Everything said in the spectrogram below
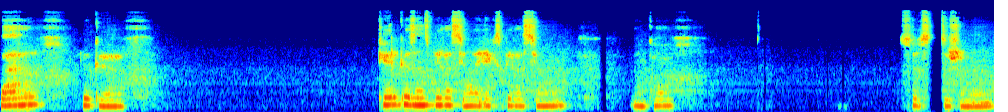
par le cœur. Quelques inspirations et expirations encore sur ce chemin.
